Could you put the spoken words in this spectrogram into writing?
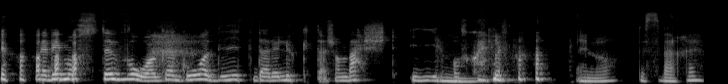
ja. Men vi måste våga gå dit där det luktar som värst i mm. oss själva. ja, dessvärre.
